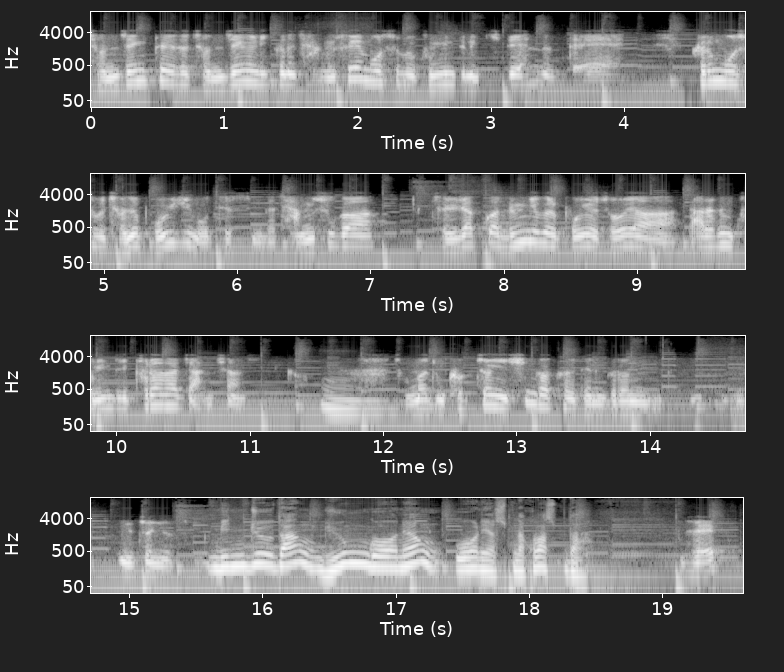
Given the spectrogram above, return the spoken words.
전쟁터에서 전쟁을 이끄는 장수의 모습을 국민들은 기대했는데 그런 모습을 전혀 보이지 못했습니다. 장수가 전략과 능력을 보여줘야 따르는 군인들이 불안하지 않지 않습니까? 음. 정말 좀 걱정이 심각하게 되는 그런 일정이었습니다. 민주당 윤건영 의원이었습니다. 고맙습니다. 네.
